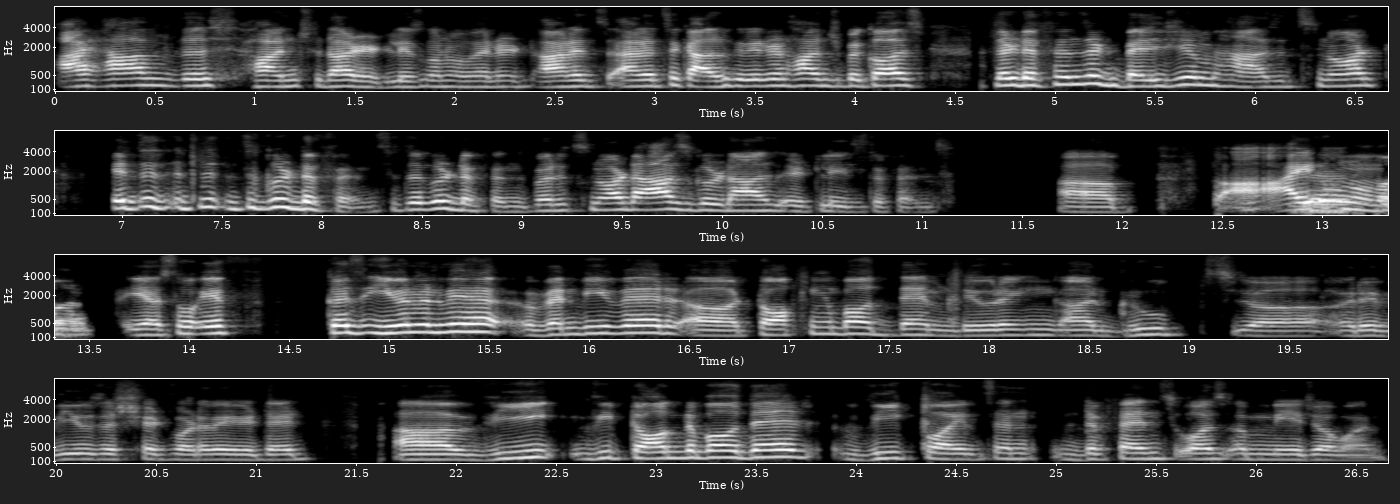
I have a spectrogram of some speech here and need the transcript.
I have this hunch that Italy is gonna win it, and it's and it's a calculated hunch because the defense that Belgium has, it's not. It's it's it's a good defense. It's a good defense, but it's not as good as Italy's defense. Uh, I don't know, man. Yeah. So if because even when we when we were uh, talking about them during our groups uh, reviews or shit, whatever we did, Uh, we we talked about their weak points, and defense was a major one.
